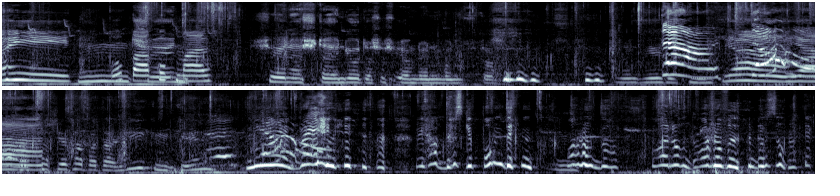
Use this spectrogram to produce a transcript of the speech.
Ay, upa, kukmal. Schönstein, jo, das ist irgendein Monster. Ja, ja. Das ist aber. We have das gefunden. One of the duvarum duvarum dusulek.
